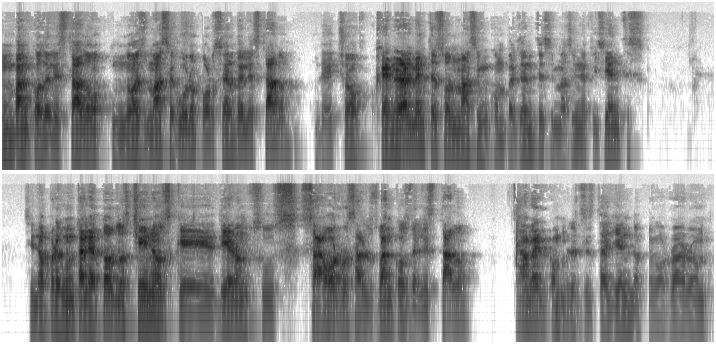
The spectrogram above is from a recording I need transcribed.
un banco del Estado no es más seguro por ser del Estado. De hecho, generalmente son más incompetentes y más ineficientes. Si no, pregúntale a todos los chinos que dieron sus ahorros a los bancos del Estado. A ver cómo les está yendo. Algo raro.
